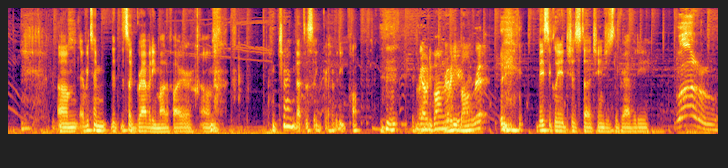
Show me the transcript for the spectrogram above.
um, every time it's a gravity modifier. Um, I'm trying not to say gravity bomb. Gravity bomb rip. Gravity here. bomb. rip. Basically, it just uh, changes the gravity. Whoa.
